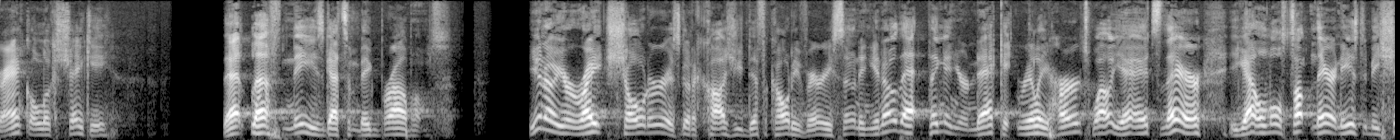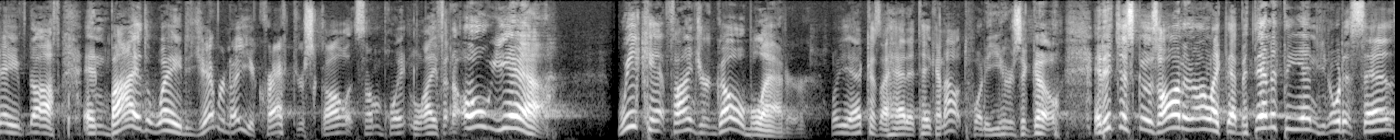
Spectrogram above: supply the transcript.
Your ankle looks shaky. That left knee's got some big problems. You know, your right shoulder is going to cause you difficulty very soon. And you know that thing in your neck, it really hurts? Well, yeah, it's there. You got a little something there, it needs to be shaved off. And by the way, did you ever know you cracked your skull at some point in life? And oh, yeah, we can't find your gallbladder. Well, yeah, because I had it taken out 20 years ago. And it just goes on and on like that. But then at the end, you know what it says?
